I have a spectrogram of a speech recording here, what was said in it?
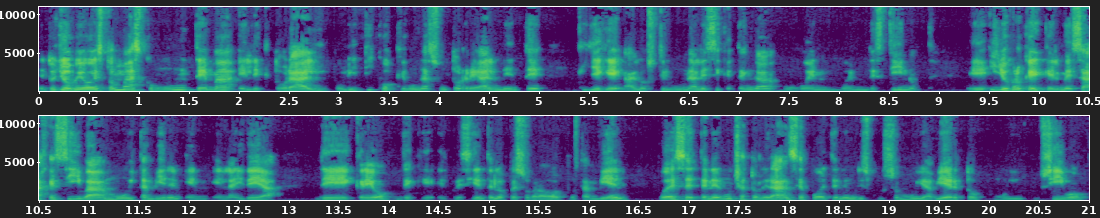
Entonces yo veo esto más como un tema electoral y político que un asunto realmente que llegue a los tribunales y que tenga un buen, buen destino. Eh, y yo creo que, el mensaje sí va muy también en, en, la idea de, creo, de que el presidente López Obrador pues también puede tener mucha tolerancia, puede tener un discurso muy abierto, muy inclusivo,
